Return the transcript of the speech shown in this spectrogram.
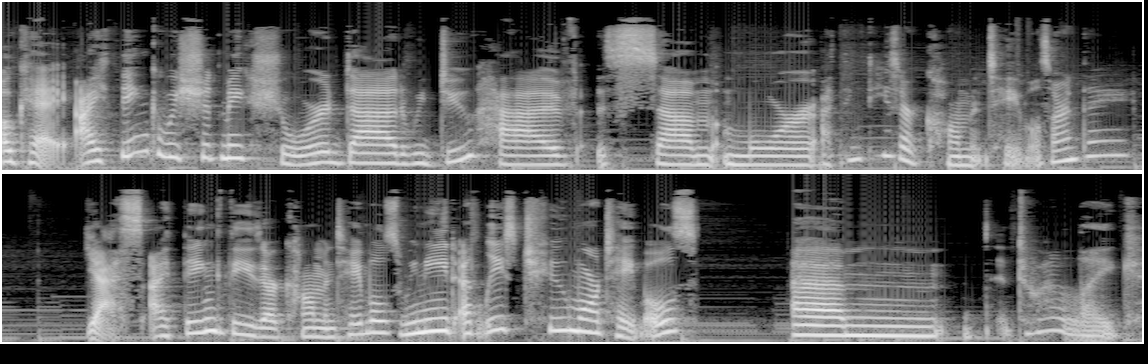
Okay, I think we should make sure that we do have some more. I think these are common tables, aren't they? Yes, I think these are common tables. We need at least two more tables. Um, do I like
